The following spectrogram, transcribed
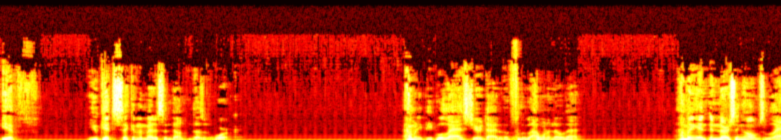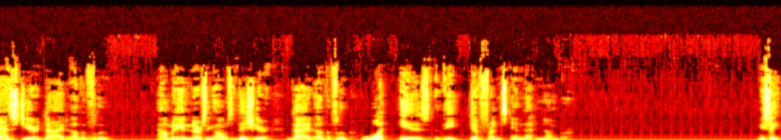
if you get sick and the medicine doesn't work, how many people last year died of the flu? I want to know that. How many in, in nursing homes last year died of the flu? How many in nursing homes this year died of the flu? What is the difference in that number? You see,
